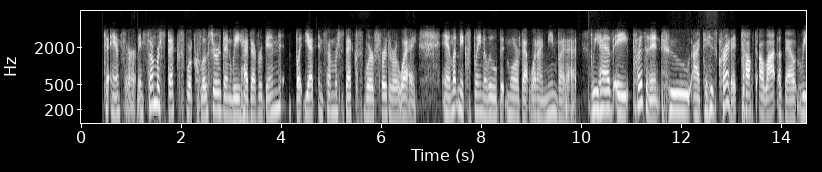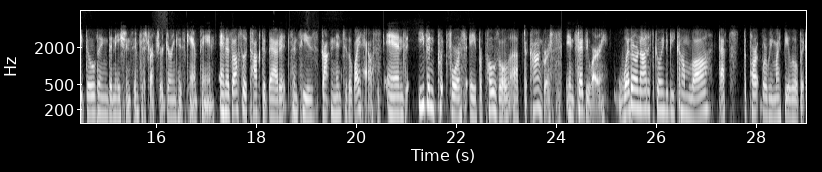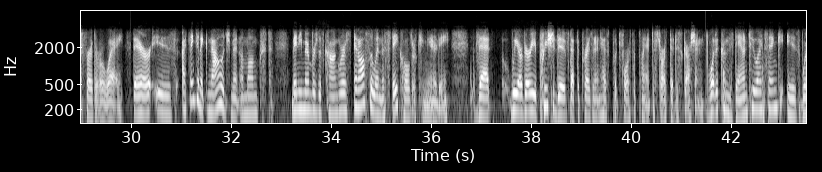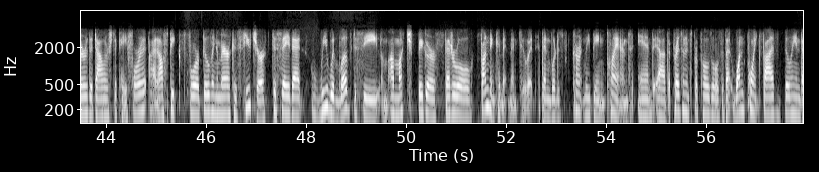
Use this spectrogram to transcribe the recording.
to answer. In some respects, we're closer than we have ever been, but yet in some respects, we're further away. And let me explain a little bit more about what I mean by that. We have a president who, uh, to his credit, talked a lot about rebuilding the nation's infrastructure during his campaign and has also talked about it since he's gotten into the White House and even put forth a proposal up to Congress in February. Whether or not it's going to become law, that's the part where we might be a little bit further away. There is, I think, an acknowledgement amongst many members of Congress and also in the stakeholder community that we are very appreciative that the president has put forth a plan to start the discussion. What it comes down to, I think, is where are the dollars to pay for it. And I'll speak for Building America's Future to say that we would love to see a much bigger federal funding commitment to it than what is currently being planned. And uh, the president's proposal is about $1.5 billion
